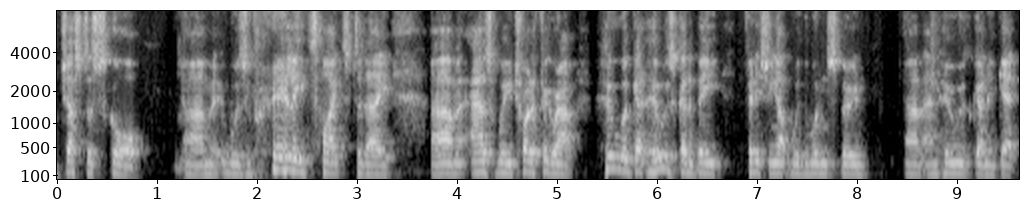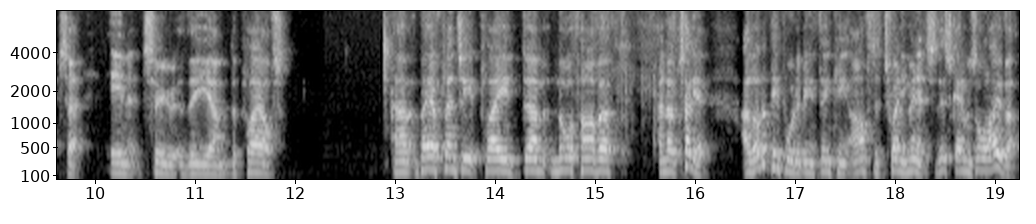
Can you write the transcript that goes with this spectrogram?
just a score. Um, it was really tight today um, as we try to figure out who would get who was going to be finishing up with the wooden spoon um, and who was going to get uh, in to the um, the playoffs. Um, Bay of Plenty played um, North Harbour, and I'll tell you, a lot of people would have been thinking after 20 minutes this game was all over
